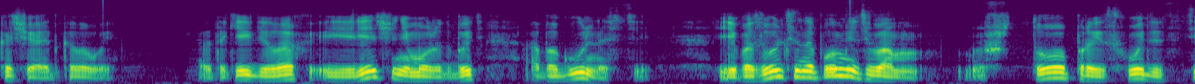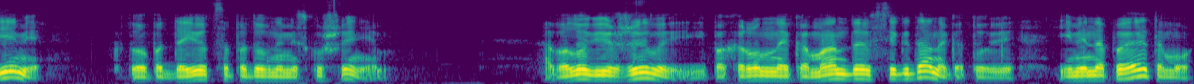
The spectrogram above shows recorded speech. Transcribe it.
качает головой. В таких делах и речи не может быть об огульности. И позвольте напомнить вам, что происходит с теми, кто поддается подобным искушениям. А воловьи жилы и похоронная команда всегда наготове. Именно поэтому,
